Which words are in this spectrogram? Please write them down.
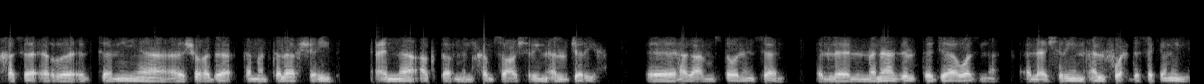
خسائر إنسانية شهداء 8000 شهيد. عندنا أكثر من 25 ألف جريح. هذا على المستوى الإنساني. المنازل تجاوزنا العشرين ألف وحدة سكنية.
